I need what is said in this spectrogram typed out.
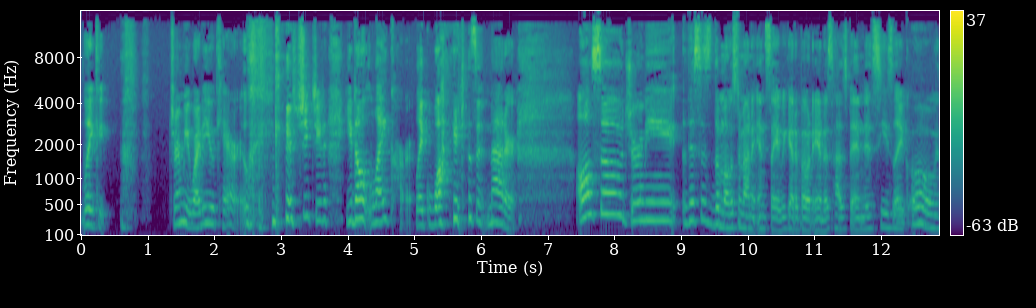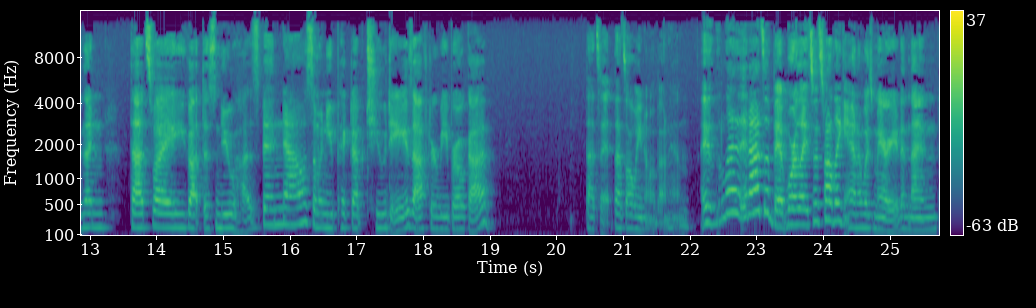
Like, Jeremy, why do you care? Like, if she cheated, you don't like her. Like, why does it matter? Also, Jeremy, this is the most amount of insight we get about Anna's husband is he's like, oh, and then that's why you got this new husband now, someone you picked up two days after we broke up. That's it. That's all we know about him. It, it adds a bit more light. So it's not like Anna was married and then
